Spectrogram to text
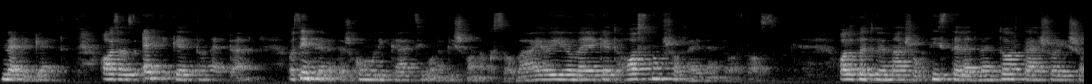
Netiket, azaz etikett a neten. Az internetes kommunikációnak is vannak szabályai, amelyeket hasznos, a fejben tartasz. Alapvetően mások tiszteletben tartása és a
